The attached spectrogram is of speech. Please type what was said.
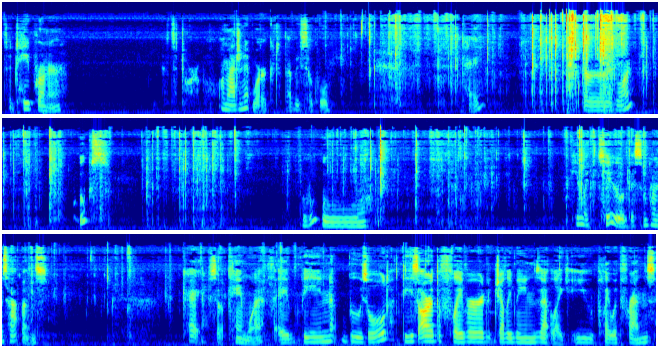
It's a tape runner. It's adorable. Imagine it worked. That'd be so cool. Okay. Third one. Oops. Ooh. Came with two. This sometimes happens. Okay, so it came with a Bean Boozled. These are the flavored jelly beans that like you play with friends.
